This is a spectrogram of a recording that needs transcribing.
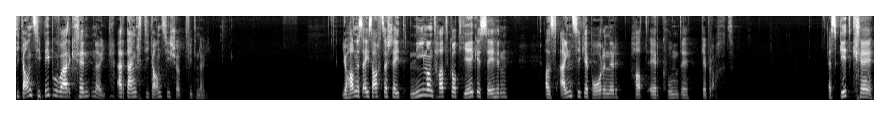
die ganze Bibel, die er kennt, neu. Er denkt die ganze Schöpfung neu. Johannes 1,18 steht: Niemand hat Gott je gesehen, als Einziggeborener hat er Kunde gebracht. Es gibt keinen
